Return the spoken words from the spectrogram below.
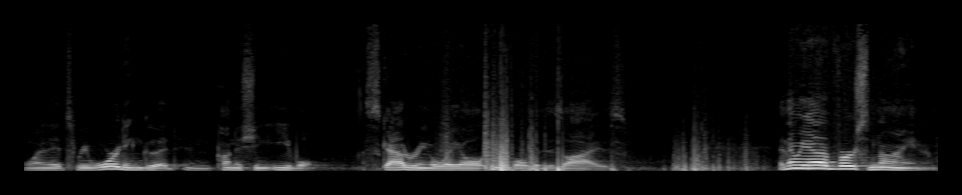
when it's rewarding good and punishing evil, scattering away all evil with his eyes. And then we have verse 9.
